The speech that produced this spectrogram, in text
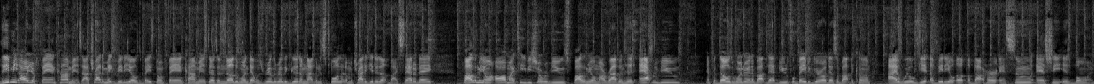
Leave me all your fan comments. I try to make videos based on fan comments. There's another one that was really, really good. I'm not going to spoil it. I'm going to try to get it up by Saturday. Follow me on all my TV show reviews. Follow me on my Robinhood app reviews. And for those wondering about that beautiful baby girl that's about to come, I will get a video up about her as soon as she is born.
